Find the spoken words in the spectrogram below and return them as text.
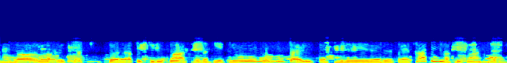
હા, અમારે ખેતી કરાતી કીધું પાંચ વર્ષથી એટલું ઉપાડ્યું પછી હવે કઈ થતું નથી પાંચ વર્ષ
